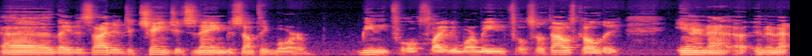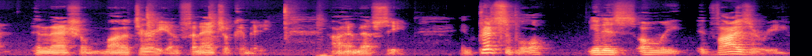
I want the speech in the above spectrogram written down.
uh, they decided to change its name to something more meaningful, slightly more meaningful. So now it's called the Internet, uh, Internet International Monetary and Financial Committee, IMFC. In principle, it is only advisory.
